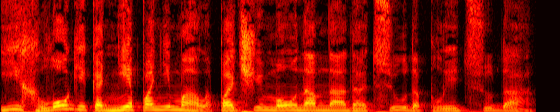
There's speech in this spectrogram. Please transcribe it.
Их логика не понимала, почему нам надо отсюда плыть сюда.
